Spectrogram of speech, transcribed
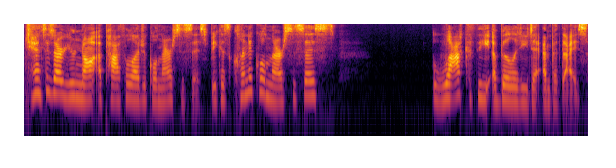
chances are you're not a pathological narcissist because clinical narcissists lack the ability to empathize.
